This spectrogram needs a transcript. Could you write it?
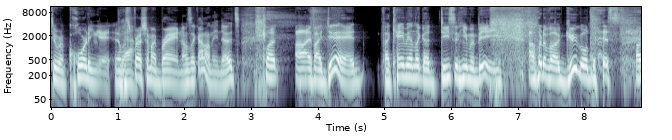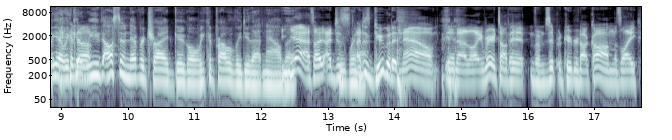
to recording it. And it was fresh in my brain. I was like, I don't need notes. But uh, if I did, if I came in like a decent human being, I would have uh, Googled this. Oh yeah, we And, could. uh, we also never tried Google. We could probably do that now. But yeah, so I, I just I just googled it now, and uh, like very top hit from ZipRecruiter.com was like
